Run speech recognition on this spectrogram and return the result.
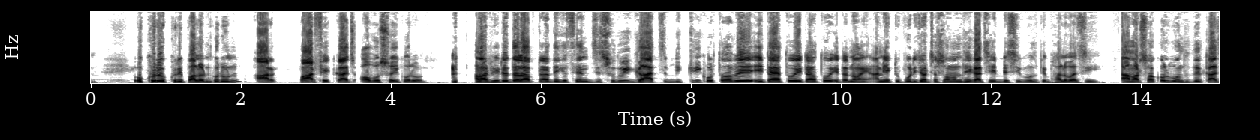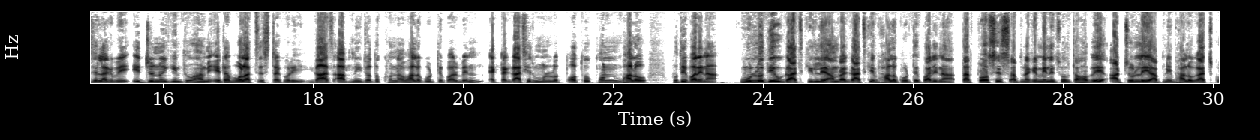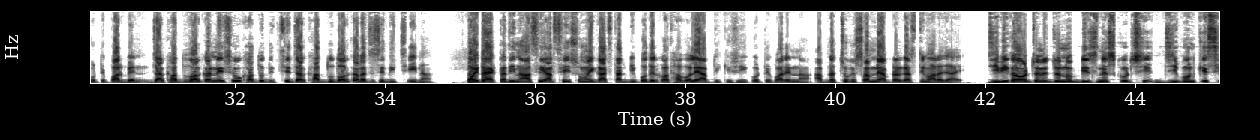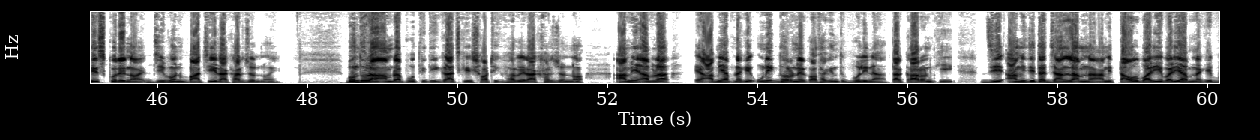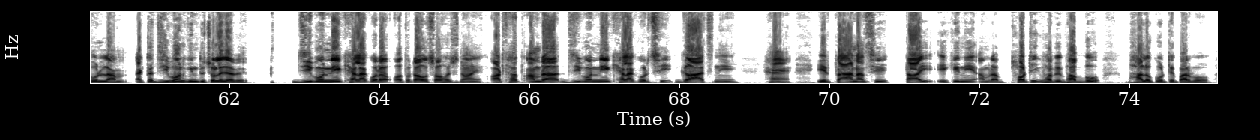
অক্ষরে অক্ষরে পালন করুন আর পারফেক্ট কাজ অবশ্যই করুন। আমার ভিডিও দ্বারা আপনারা দেখেছেন যে শুধুই গাছ বিক্রি করতে হবে, এটা এত, এটা তো এটা নয়। আমি একটু পরিচর্যা সম্বন্ধে গাছে বেশি বলতে ভালোবাসি। আমার সকল বন্ধুদের কাজে লাগবে, এর জন্যই কিন্তু আমি এটা বলার চেষ্টা করি। গাছ আপনি যতক্ষণ না ভালো করতে পারবেন, একটা গাছের মূল্য ততক্ষণ ভালো হতে পারে না। মূল্য দিয়েও গাছ কিনলে আমরা গাছকে ভালো করতে পারি না। তার প্রসেস আপনাকে মেনে চলতে হবে আর চললেই আপনি ভালো গাছ করতে পারবেন। যার খাদ্য দরকার নেই, সেও খাদ্য দিচ্ছে। যার খাদ্য দরকার আছে, সে দিচ্ছেই না। সময়টা একটা দিন আসে আর সেই সময় গাছ তার বিপদের কথা বলে, আপনি কিছুই করতে পারেন না। আপনার চোখের সামনে আপনার গাছটি মারা যায়। জীবিকা অর্জনের জন্য বিজনেস করছি, জীবনকে শেষ করে নয়, জীবন বাঁচিয়ে রাখার জন্যই। বন্ধুরা, আমরা প্রতিটি গাছকে সঠিকভাবে রাখার জন্য আমি, আমরা আমি আপনাকে অনেক ধরনের কথা কিন্তু বলি না। তার কারণ কি? যে আমি যেটা জানলাম না, আমি তাও বাড়িয়ে বাড়িয়ে আপনাকে বললাম, একটা জীবন কিন্তু চলে যাবে। জীবন নিয়ে খেলা করা অতটাও সহজ নয়। অর্থাৎ আমরা জীবন নিয়ে খেলা করছি গাছ নিয়ে। হ্যাঁ এর প্রাণ আছে, তাই একে নিয়ে আমরা সঠিকভাবে ভাববো, ভালো করতে পারব।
